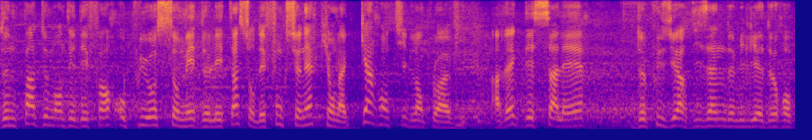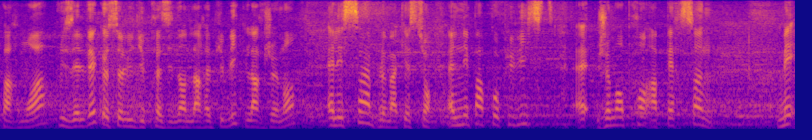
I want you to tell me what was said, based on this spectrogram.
de ne pas demander d'efforts au plus haut sommet de l'État sur des fonctionnaires qui ont la garantie de l'emploi à vie, avec des salaires de plusieurs dizaines de milliers d'euros par mois, plus élevés que celui du président de la République, largement? Elle est simple, ma question. Elle n'est pas populiste. Eh, je m'en prends à personne. Mais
